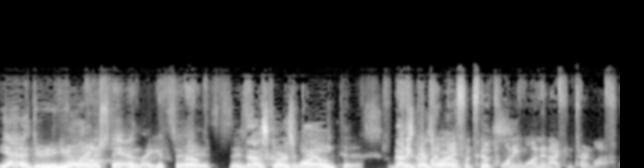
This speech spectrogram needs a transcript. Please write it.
yeah, dude. You Well, don't like- understand. Like it's a Bro, it's there's, NASCAR's there's a wild. technique to this. I didn't get NASCAR's my wild license till because 21, and I can turn left.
